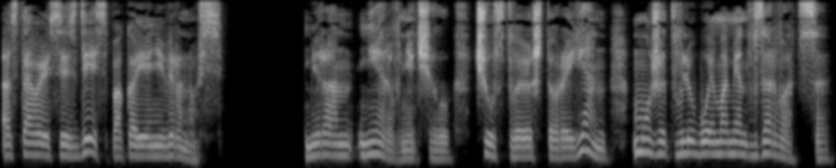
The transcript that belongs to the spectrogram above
«Оставайся здесь, пока я не вернусь». Миран нервничал, чувствуя, что Рэйян может в любой момент взорваться.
